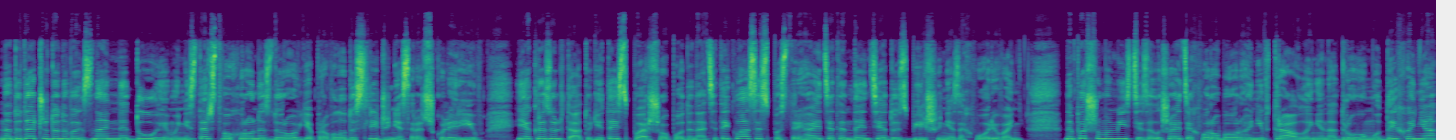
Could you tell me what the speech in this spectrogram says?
На додачу до нових знань недуги Міністерство охорони здоров'я провело дослідження серед школярів. Як результат, у дітей з 1 по 11 класи спостерігається тенденція до збільшення захворювань. На першому місці залишаються хвороби органів травлення, на другому дихання.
